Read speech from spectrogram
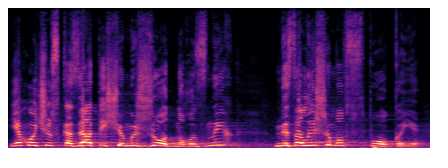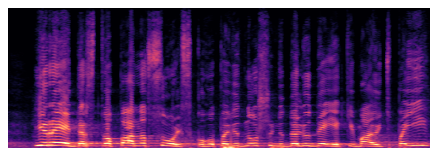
Я хочу сказати, що ми жодного з них не залишимо в спокої. І рейдерство пана Сольського по відношенню до людей, які мають паї,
